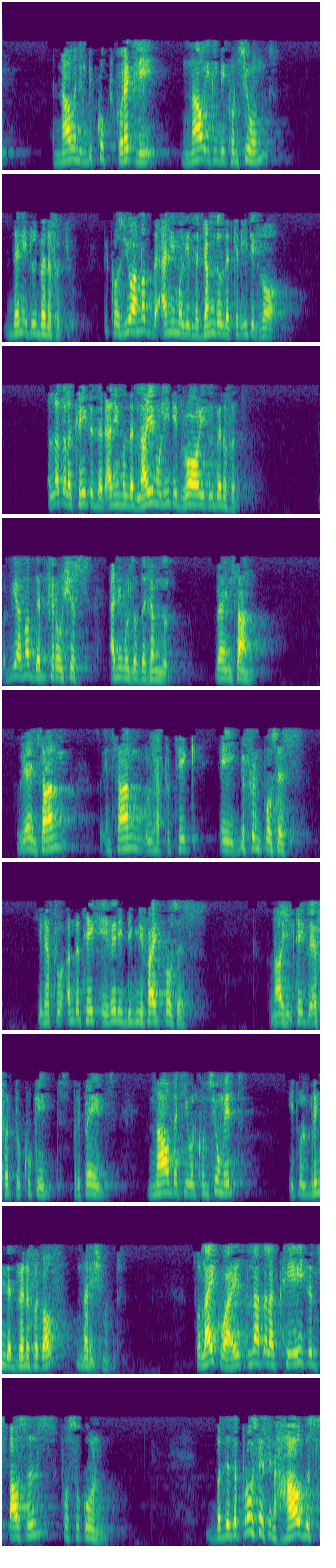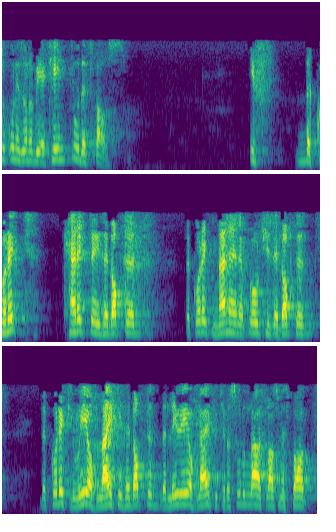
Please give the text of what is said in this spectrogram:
And now when it will be cooked correctly, now it will be consumed, then it will benefit you. Because you are not the animal in the jungle that can eat it raw. Allah Ta'ala created that animal, that lion will eat it raw, it will benefit. But we are not that ferocious animals of the jungle. We are insan. We are insan, so insan will have to take a different process. He'll have to undertake a very dignified process. So now he'll take the effort to cook it, prepare it. Now that he will consume it, it will bring that benefit of nourishment. So likewise, Allah Ta'ala created spouses for sukoon. But there's a process in how the sukoon is going to be attained through that spouse. If the correct character is adopted, the correct manner and approach is adopted, the correct way of life is adopted, the way of life which Rasulullah has taught,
